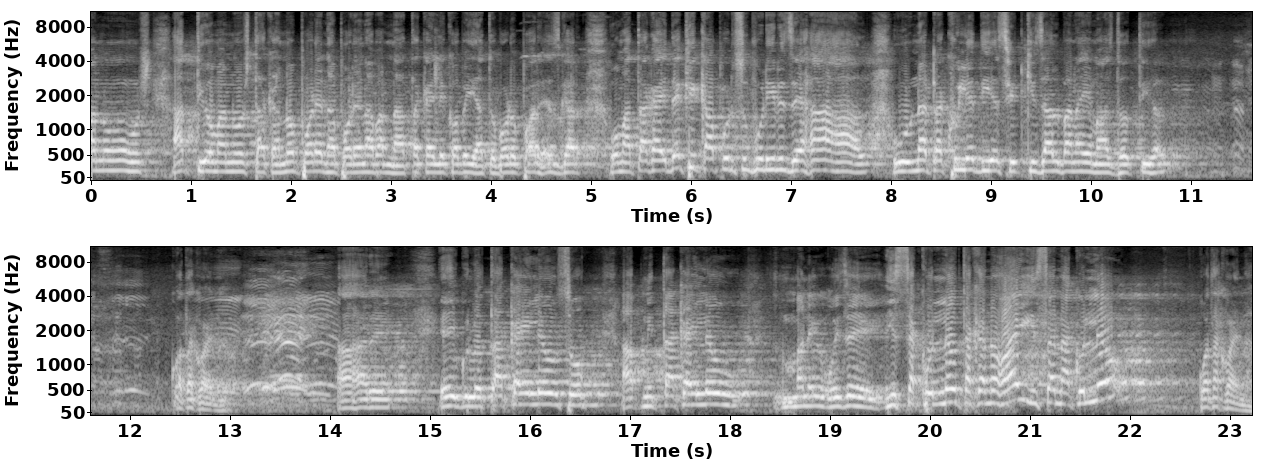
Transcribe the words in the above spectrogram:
মানুষ। আত্মীয় মানুষ তাকানো পড়ে না পড়ে না, আবার না তাকাইলে কবে এত বড় পরহেজগার? ও মা তাকাই দেখি কাপড় সুপুরির যে হাল। উড়নাটা খুলে দিয়ে সিটকি জাল বানায় মাছ ধরতে হবে কথা কয় না? আহারে, এইগুলো তাকাইলেও চোখ, আপনি তাকাইলেও মানে ওই যে ইচ্ছা করলেও তাকানো হয়, ইচ্ছা না করলেও কথা কয় না।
